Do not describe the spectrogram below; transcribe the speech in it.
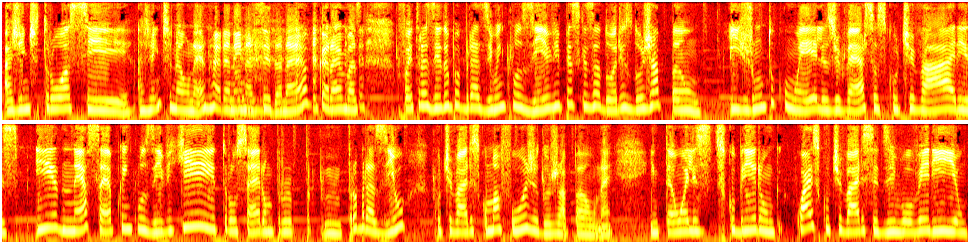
a gente trouxe. A gente não, né? Não era nem nascida na época, né? Mas foi trazido para o Brasil, inclusive, pesquisadores do Japão. E junto com eles, diversos cultivares. E nessa época, inclusive, que trouxeram para o Brasil cultivares como a Fuji do Japão, né? Então, eles descobriram quais cultivares se desenvolveriam,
